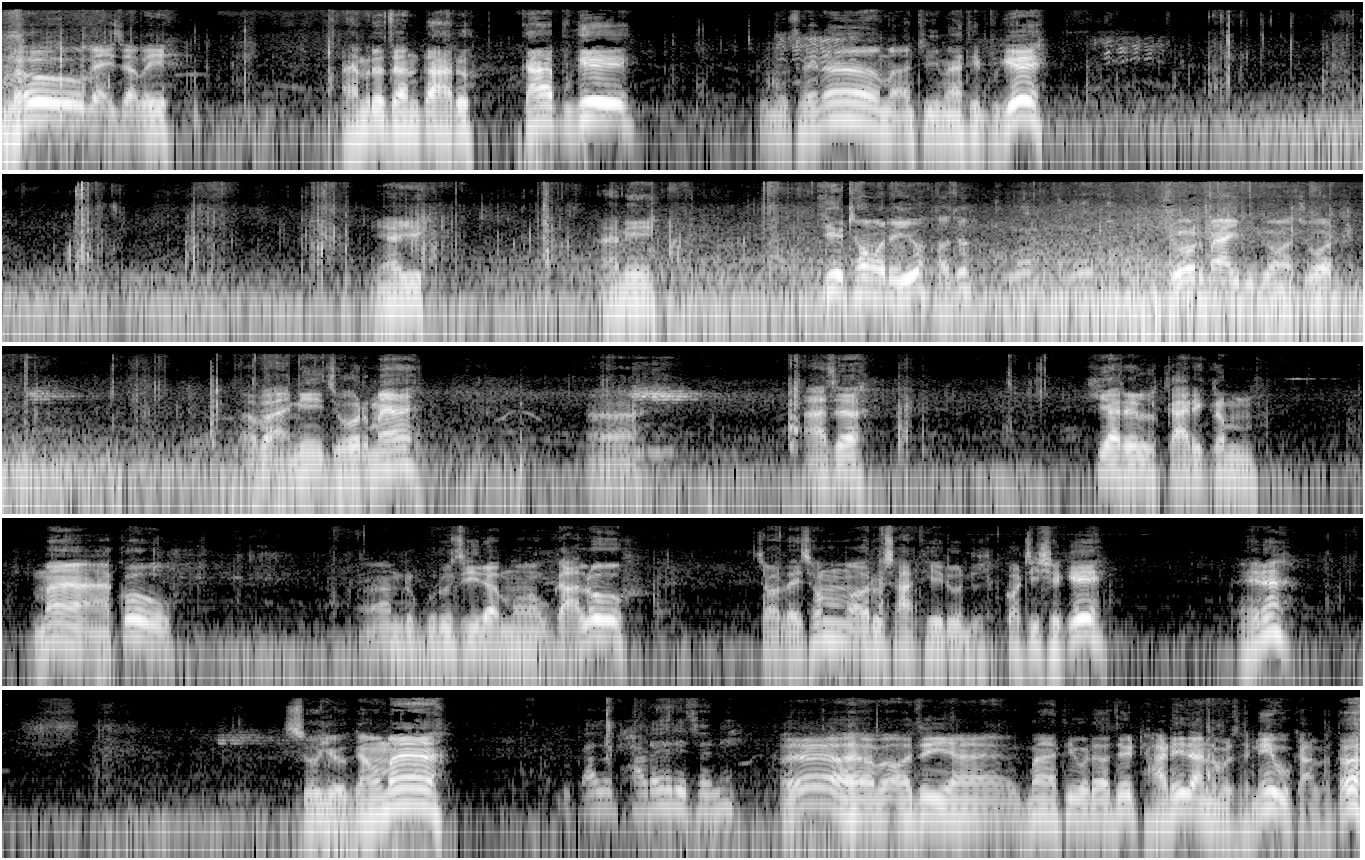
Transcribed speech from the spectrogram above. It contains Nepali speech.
हेलो गाई अब हाम्रो जनताहरू कहाँ पुगे? पुग्नु छैन माथि माथि पुगे। यहाँ यी हामी के ठाउँ अरे यो? हजुर? झोरमा आइपुग्यौँ झोर। अब हामी झोरमा आज केआरएल कार्यक्रममा आएको। हाम्रो गुरुजी र म उकालो चढ्दैछौँ। अरू साथीहरू कटिसके होइन? सो यो गाउँमा कालो ठाडै रहेछ नि। ए अब अझै यहाँ माथिबाट अझै ठाडै जानुपर्छ नि उकालो त।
